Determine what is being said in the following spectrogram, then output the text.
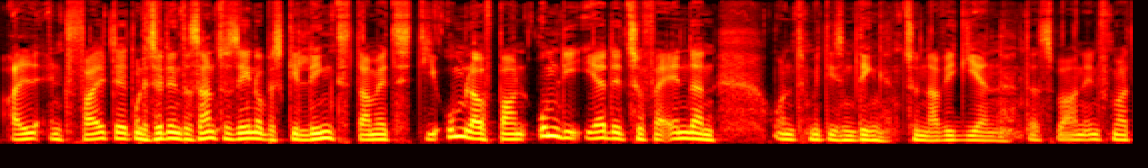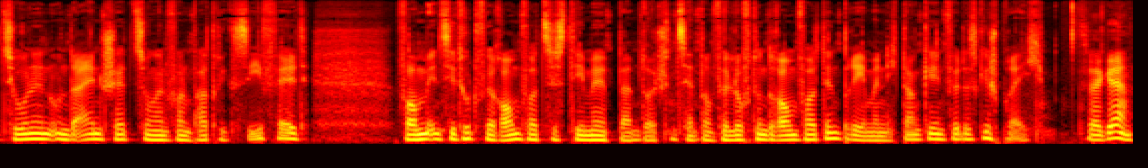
All entfaltet. Und es wird interessant zu sehen, ob es gelingt, damit die Umlaufbahn um die Erde zu verändern und mit diesem Ding zu navigieren. Das waren Informationen und Einschätzungen von Patrick Seefeld vom Institut für Raumfahrtsysteme beim Deutschen Zentrum für Luft- und Raumfahrt in Bremen. Ich danke Ihnen für das Gespräch. Sehr gern.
